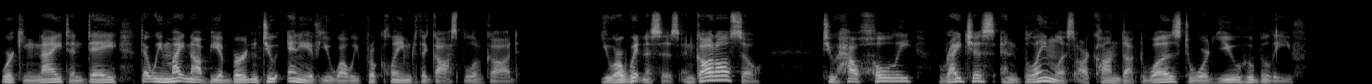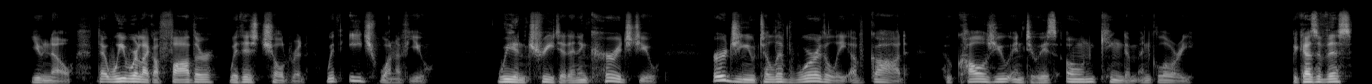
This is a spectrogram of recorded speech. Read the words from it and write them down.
working night and day, that we might not be a burden to any of you while we proclaimed the gospel of God. You are witnesses, and God also, to how holy, righteous, and blameless our conduct was toward you who believe. You know that we were like a father with his children, with each one of you. We entreated and encouraged you, urging you to live worthily of God, who calls you into his own kingdom and glory. Because of this,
